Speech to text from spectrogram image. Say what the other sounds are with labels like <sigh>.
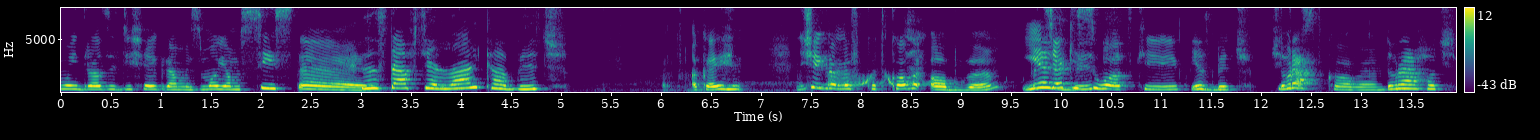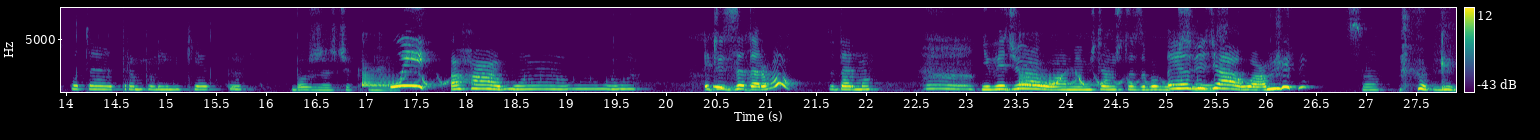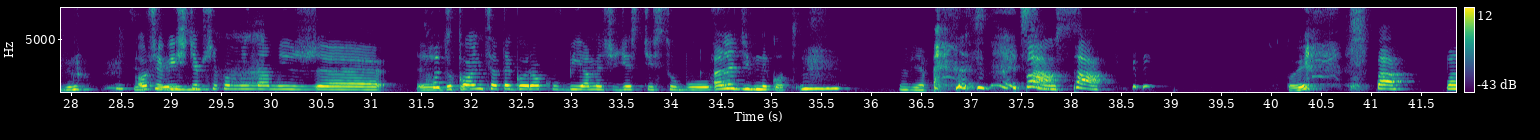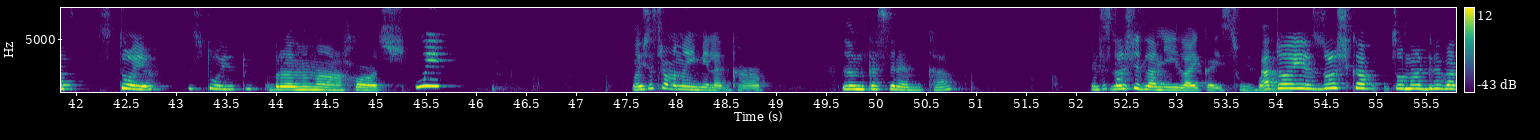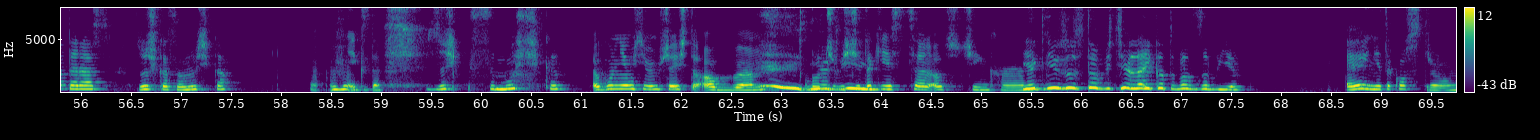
Moi drodzy, dzisiaj gramy z moją sister. Zostawcie lajka, bitch. Okej. Dzisiaj gramy w kotkowe obby. Jest jaki słodki. Jest bitch. Dobra, Kostkowy. dobra, chodź po te trampolinki jakby. Boże, czekaj. Aha, wow, wow, wow. wow. Ej, to jest za darmo? Za darmo. <gasps> Nie wiedziałam. Ja myślałam, że to za A ja wiedziałam. <laughs> Co? <laughs> Oczywiście przypomina mi, że y, Chodź do tu. końca tego roku wbijamy 30 subów. Ale dziwny kot. No wiem. <laughs> Pa, Sus. pa, Co to jest? pa, pa, stoję. Stoję tu. Dobra, Lena, chodź. Moja siostra ma na imię Lenka, Lenka Syrenka. więc zostawcie dla niej lajka i suba. A to jest Zośka, co nagrywa teraz. Zośka Samuśka. <laughs> XD. Zośka Samuśka. Ogólnie musimy przejść to obbem, bo <gasps> Jak oczywiście nie- taki jest cel odcinka. Jak nie zostawicie lajka, to was zabiję. Ej, nie tak ostro.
